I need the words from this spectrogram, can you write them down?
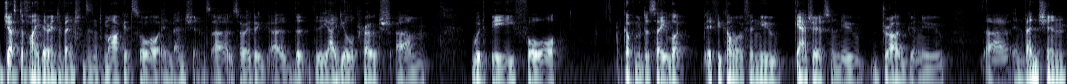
justify their interventions into markets or inventions. Uh, so I think uh, the, the ideal approach um, would be for government to say, look, if you come up with a new gadget, a new drug, a new uh, invention.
